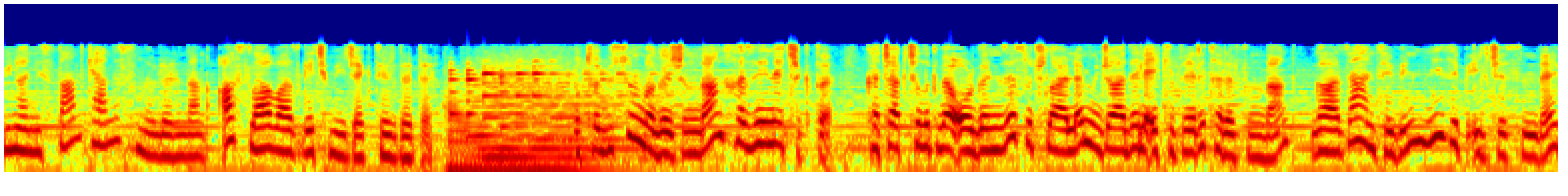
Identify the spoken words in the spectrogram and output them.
Yunanistan kendi sınırlarından asla vazgeçmeyecektir dedi. Otobüsün bagajından hazine çıktı. Kaçakçılık ve organize suçlarla mücadele ekipleri tarafından Gaziantep'in Nizip ilçesinde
